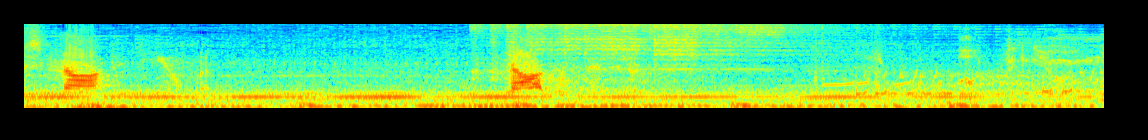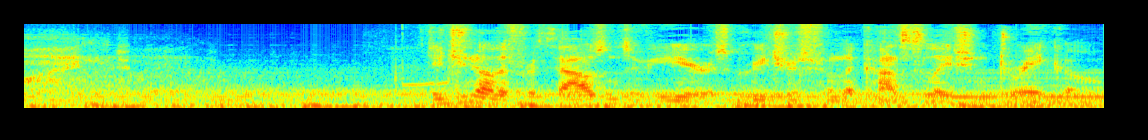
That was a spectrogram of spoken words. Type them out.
Was not human. Not a visitor. Open your mind. Did you know that for thousands of years, creatures from the constellation Draco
